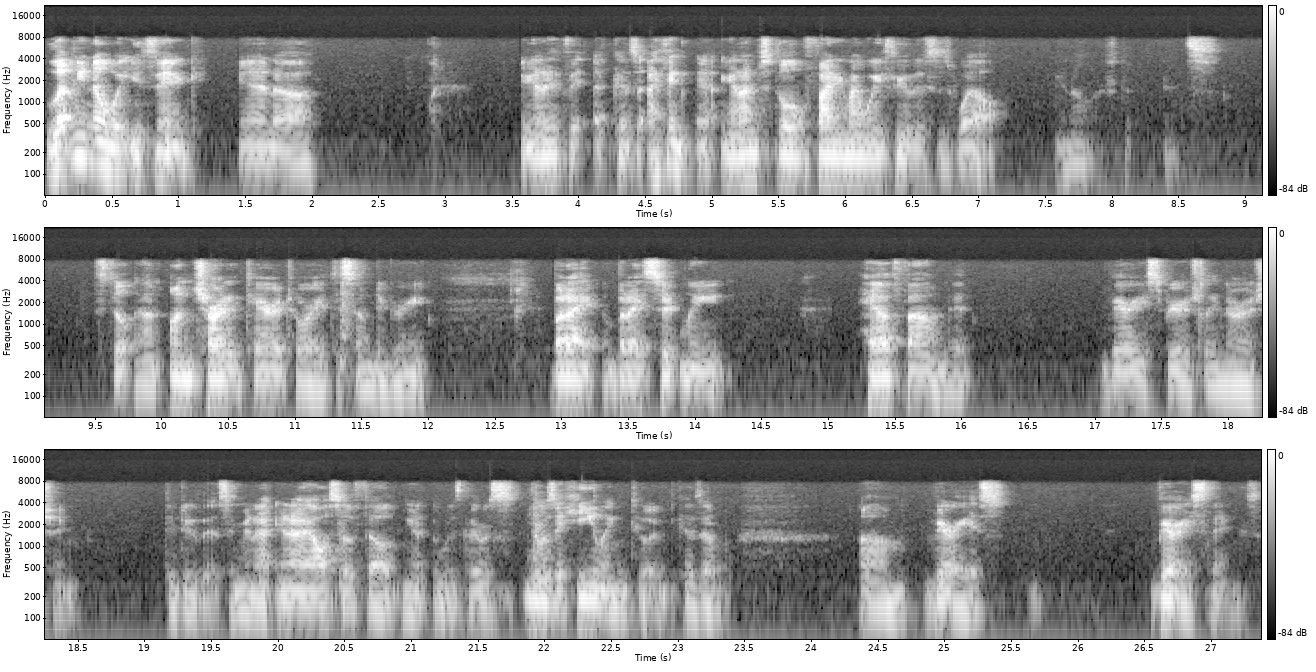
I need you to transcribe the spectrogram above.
let me know what you think, and uh, you know, because I think, and I'm still finding my way through this as well. You know, it's still uncharted territory to some degree. But I but I certainly have found it very spiritually nourishing to do this. I mean, I, and I also felt you know it was there was there was a healing to it because of um, various various things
